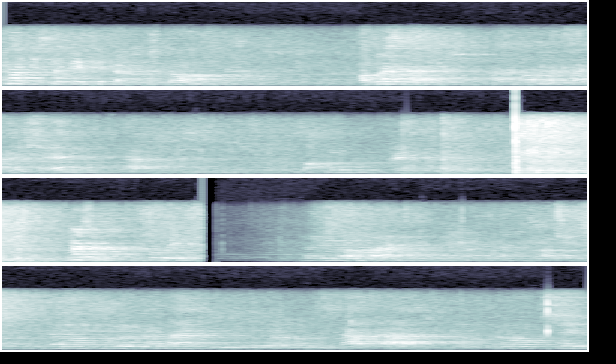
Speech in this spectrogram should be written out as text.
wchodzi sobie pytałuszko, obraca, tak? obracacie się, tak? Proszę, spróbuję. Dominować, demonstrują ataki, robią skata, robią krzyk,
